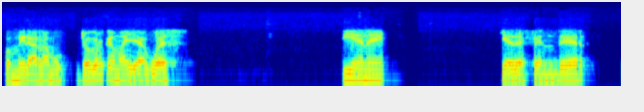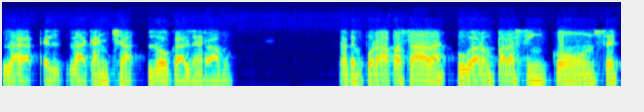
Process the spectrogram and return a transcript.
Pues mira, Ramos, yo creo que Mayagüez tiene que defender la, cancha local, Ramos. La temporada pasada jugaron para 5-11,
